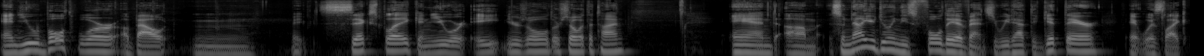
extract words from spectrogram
and you both were about mm, maybe six, Blake, and you were eight years old or so at the time. And um, so now you're doing these full day events. We'd have to get there. It was like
